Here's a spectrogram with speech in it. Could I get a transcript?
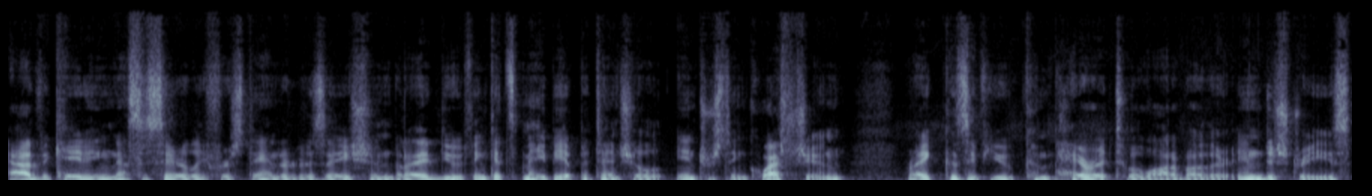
advocating necessarily for standardization, but I do think it's maybe a potential interesting question, right? Because if you compare it to a lot of other industries,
